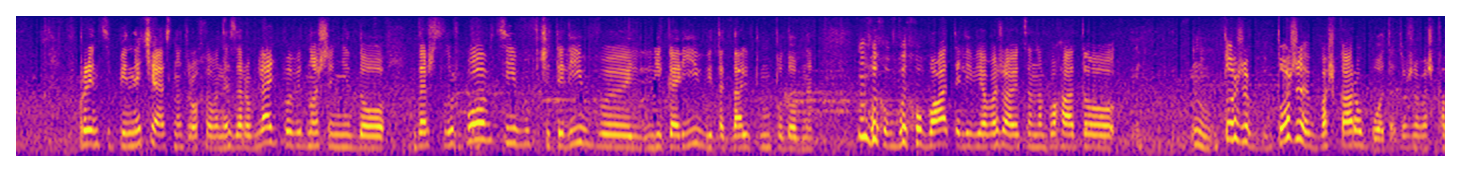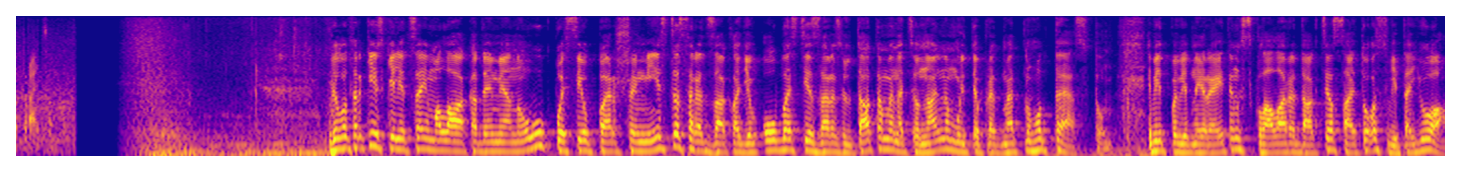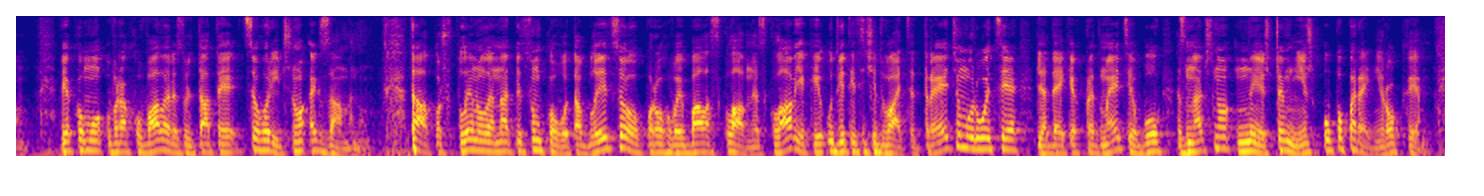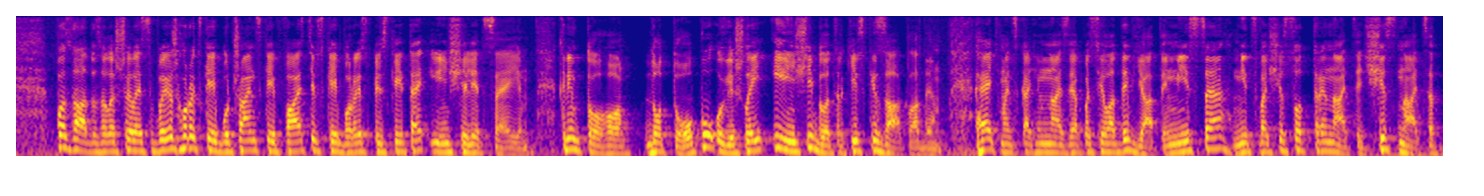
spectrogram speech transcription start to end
В принципі, нечесно трохи вони заробляють по відношенню до держслужбовців, вчителів, е, лікарів і так далі, тому подобне. Ну, вих- вихователів, я вважаю, це набагато ну, теж, важка робота, теж важка праця. Білоцерківський ліцей Мала академія наук посів перше місце серед закладів області за результатами національно-мультипредметного тесту. Відповідний рейтинг склала редакція сайту Освіта.ЮА, в якому врахували результати цьогорічного екзамену. Також вплинули на підсумкову таблицю. Пороговий бал склав не склав, який у 2023 році для деяких предметів був значно нижчим ніж у попередні роки. Позаду залишились Вишгородський, Бучанський, Фастівський, Бориспільський та інші ліцеї. Крім того, до топу увійшли й інші білоцерківські заклади. Гетьманська гімназія посіла дев'яте місце, Міцва 613 – 16,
